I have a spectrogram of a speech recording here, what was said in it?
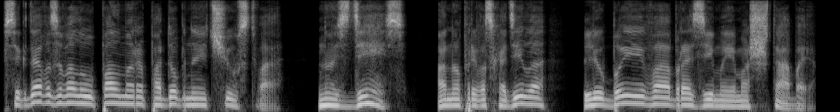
всегда вызывало у Палмера подобное чувство, но здесь оно превосходило любые вообразимые масштабы.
